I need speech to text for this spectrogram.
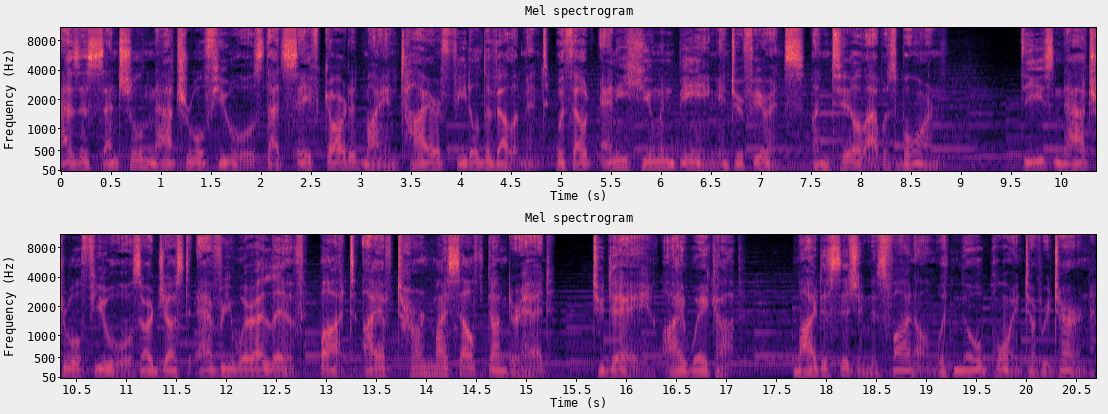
as essential natural fuels that safeguarded my entire fetal development without any human being interference until I was born. These natural fuels are just everywhere I live, but I have turned myself dunderhead Today, I wake up. My decision is final with no point of return.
